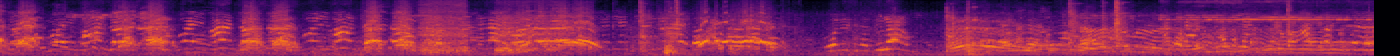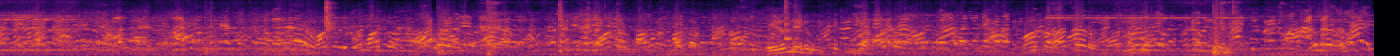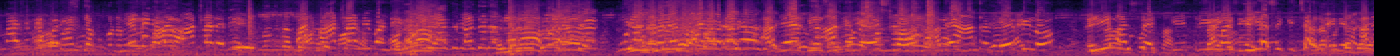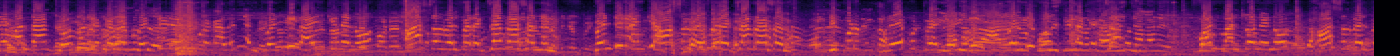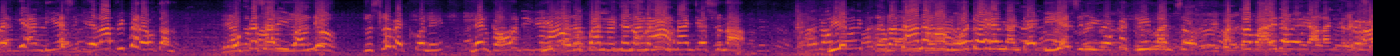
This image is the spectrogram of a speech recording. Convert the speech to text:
మాట్లాడేది మరి మాట్లాడనివ్వండి అదే అదే ఆంధ్ర ఏపీలో త్రీ మంత్స్కి త్రీ మంత్స్ టీఎస్సీకి ఇచ్చారు అదే మన దాంట్లో మన ఇక్కడ ట్వంటీ డేస్ కూడా కాలేదు నేను ట్వంటీ నైన్కి నేను హాస్టల్ వెల్ఫేర్ ఎగ్జామ్ రాశాను నేను ట్వంటీ నైన్కి హాస్టల్ వెల్ఫేర్ ఎగ్జామ్ రాశాను ఇప్పుడు రేపు ఎగ్జామ్ వన్ మంత్లో నేను హాస్టల్ వెల్ఫేర్కి అండ్ డిఎస్సి కి ఎలా ప్రిపేర్ అవుతాను? ఒక్కసారి ఇవన్నీ దృష్టిలో పెట్టుకొని నేను డిమాండ్ చేస్తున్నా. ప్రధాన మా మోటో ఏంటంటే డిఎస్సి ఒక త్రీ మంత్స్ పక్క వాయిదా వేయాలని చెప్పేసి.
